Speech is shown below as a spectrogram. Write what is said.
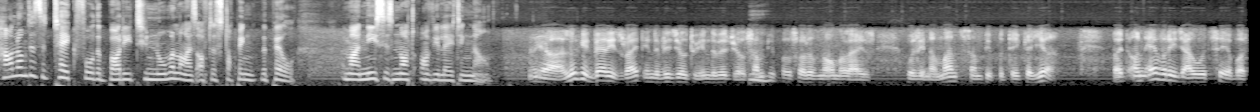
How long does it take for the body to normalize after stopping the pill? My niece is not ovulating now. Yeah, look, it varies, right? Individual to individual. Some people sort of normalize within a month. Some people take a year. But on average, I would say about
